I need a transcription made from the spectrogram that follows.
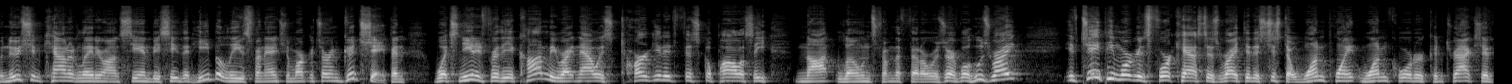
Mnuchin countered later on CNBC that he believes financial markets are in good shape and what's needed for the economy right now is targeted fiscal policy, not loans from the Federal Reserve. Well, who's right? If JP Morgan's forecast is right that it's just a 1.1 quarter contraction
